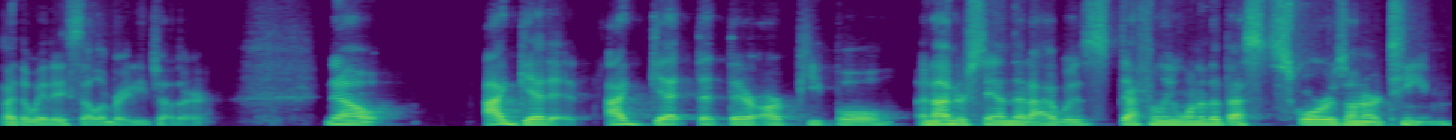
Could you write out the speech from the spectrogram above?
by the way they celebrate each other. Now, I get it. I get that there are people, and I understand that I was definitely one of the best scorers on our team,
